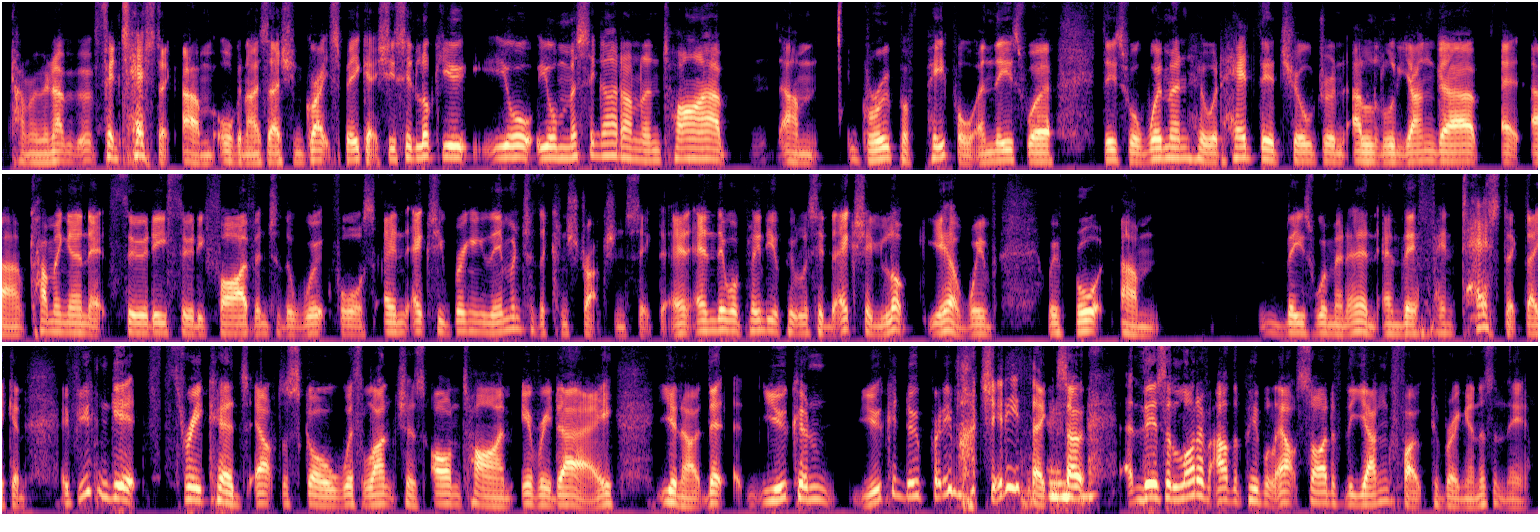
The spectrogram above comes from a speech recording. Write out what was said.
can't remember. Fantastic um, organization, great speaker. She said, "Look, you you're you're missing out on an entire um, group of people, and these were these were women who had had their children a little younger, at, uh, coming in at 30, 35 into the workforce, and actually bringing them into the construction sector. And, and there were plenty of people who said, actually, look, yeah, we've we've brought um, these women in and they're fantastic they can if you can get three kids out to school with lunches on time every day you know that you can you can do pretty much anything so mm-hmm. there's a lot of other people outside of the young folk to bring in isn't there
